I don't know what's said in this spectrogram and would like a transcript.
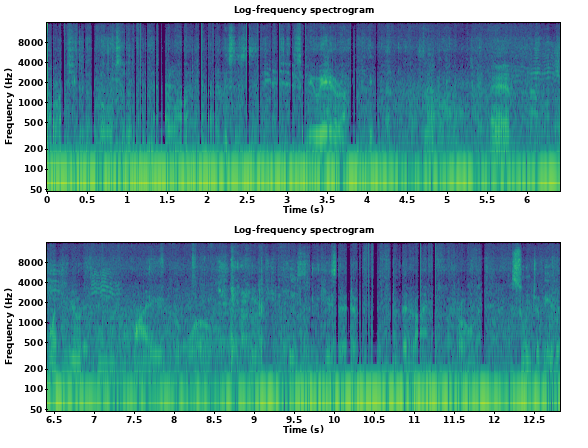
all right, she's. You know what? You know, this is it's a new era. Uh, what do you think why the world should hear? He's, he's uh, the line from soon to be the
